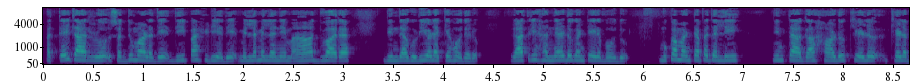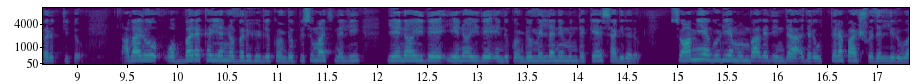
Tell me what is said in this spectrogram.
ಪತ್ತೆದಾರರು ಸದ್ದು ಮಾಡದೆ ದೀಪ ಹಿಡಿಯದೆ ಮೆಲ್ಲ ಮೆಲ್ಲನೆ ಮಹಾದ್ವಾರದಿಂದ ಗುಡಿಯೊಳಕ್ಕೆ ಹೋದರು. ರಾತ್ರಿ ಹನ್ನೆರಡು ಗಂಟೆ ಇರಬಹುದು. ಮುಖಮಂಟಪದಲ್ಲಿ ನಿಂತಾಗ ಹಾಡು ಕೇಳ, ಕೇಳಬರುತ್ತಿತ್ತು. ಅವರು ಒಬ್ಬರ ಕೈಯನ್ನೊಬ್ಬರು ಹಿಡಿದುಕೊಂಡು ಪಿಸುಮಾಚಿನಲ್ಲಿ ಏನೋ ಇದೆ ಏನೋ ಇದೆ ಎಂದುಕೊಂಡು ಮೆಲ್ಲನೆ ಮುಂದಕ್ಕೆ ಸಾಗಿದರು. ಸ್ವಾಮಿಯ ಗುಡಿಯ ಮುಂಭಾಗದಿಂದ ಅದರ ಉತ್ತರ ಪಾರ್ಶ್ವದಲ್ಲಿರುವ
